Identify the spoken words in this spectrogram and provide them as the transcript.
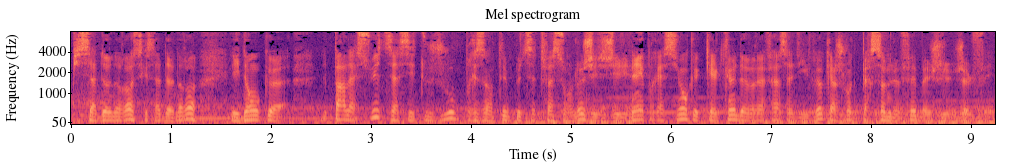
Puis ça donnera ce que ça donnera. Et donc, euh, par la suite, ça s'est toujours présenté un peu de cette façon-là. J'ai, j'ai l'impression que quelqu'un devrait faire ce livre-là. Quand je vois que personne le fait, ben, je le fais.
